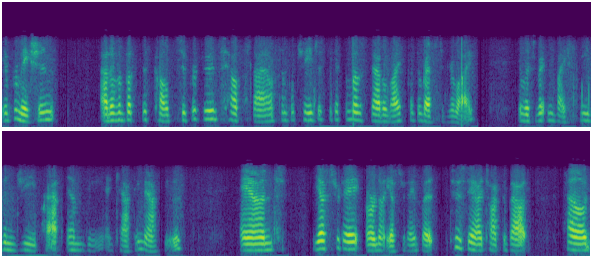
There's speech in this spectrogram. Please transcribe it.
information out of a book that's called Superfoods Health Style Simple Changes to Get the Most Out of Life for the Rest of Your Life. It was written by Steven G. Pratt, MD, and Kathy Matthews. And yesterday, or not yesterday, but Tuesday, I talked about how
